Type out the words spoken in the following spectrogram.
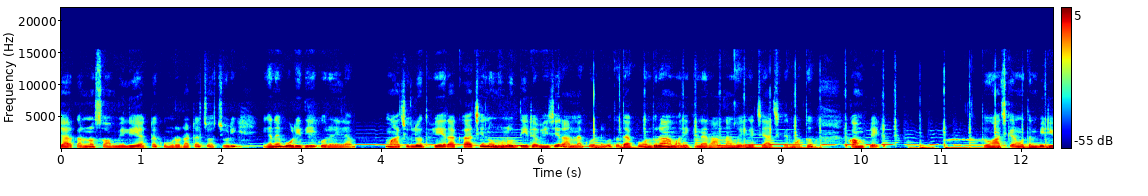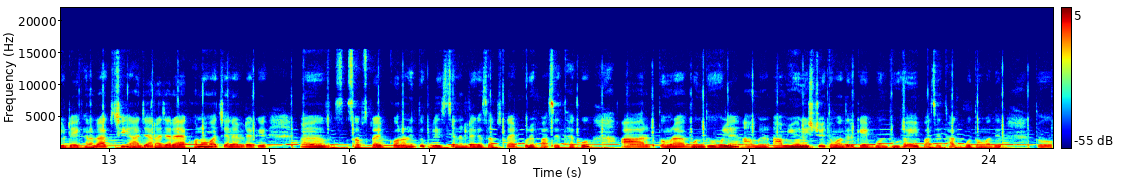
যার কারণে সব মিলিয়ে একটা কুমড়ো ডাঁটা চচ্চড়ি এখানে বড়ি দিয়ে করে নিলাম। মাছগুলো ধুয়ে রাখা আছে, নুন, হলুদ দিয়ে এটা ভেজে রান্না করে নেব। তো দেখো বন্ধুরা, আমার এখানে রান্না হয়ে গেছে আজকের মতো কমপ্লিট। তো আজকের মতন ভিডিওটা এখানে রাখছি। আর যারা যারা এখনও আমার চ্যানেলটাকে সাবস্ক্রাইব করনি, তো প্লিজ চ্যানেলটাকে সাবস্ক্রাইব করে পাশে থাকো। আর তোমরা বন্ধু হলে আমি- আমিও নিশ্চয়ই তোমাদেরকে বন্ধু হয়ে পাশে থাকব তোমাদের। তো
